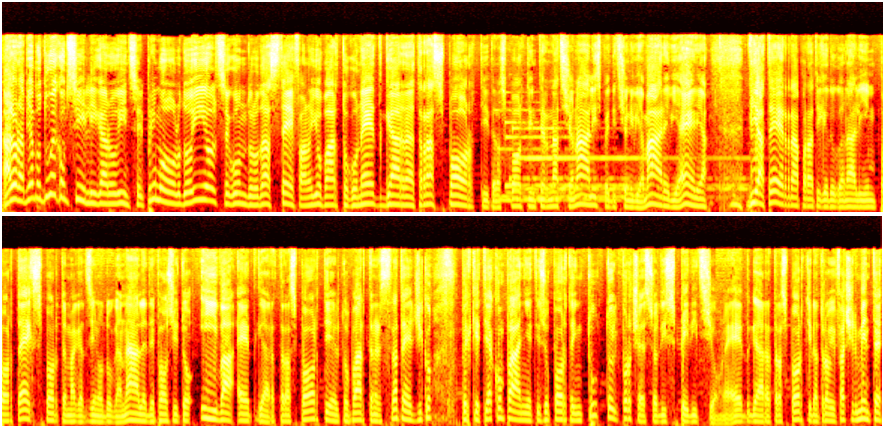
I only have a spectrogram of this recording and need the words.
Allora, abbiamo due consigli, caro Vince. Il primo lo do io, il secondo lo dà Stefano. Io parto con Edgar Trasporti, trasporti internazionali, spedizioni via mare, via aerea, via terra, pratiche doganali import-export, magazzino doganale, deposito IVA. Edgar Trasporti è il tuo partner strategico perché ti accompagna e ti supporta in tutto il processo di spedizione. Edgar Trasporti la trovi facilmente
